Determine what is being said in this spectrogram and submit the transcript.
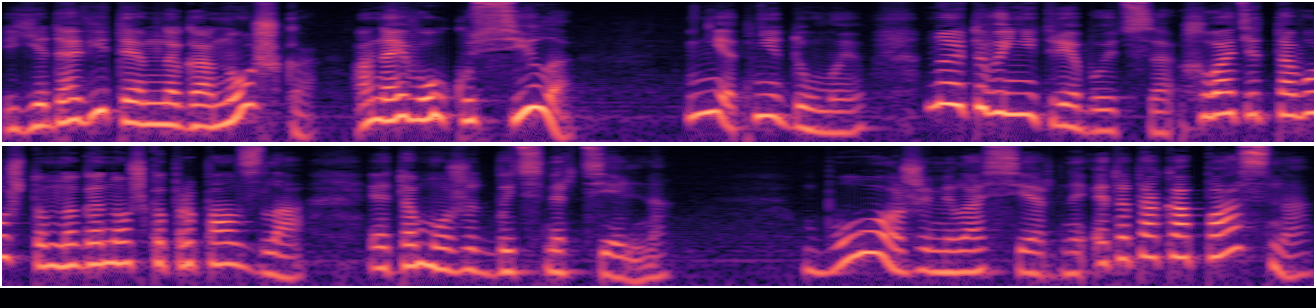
«Ядовитая многоножка? Она его укусила?» «Нет, не думаю. Но этого и не требуется. Хватит того, что многоножка проползла. Это может быть смертельно». «Боже милосердный, это так опасно!»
